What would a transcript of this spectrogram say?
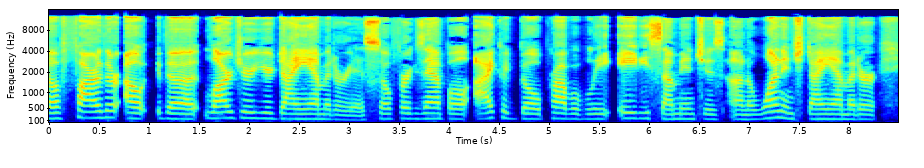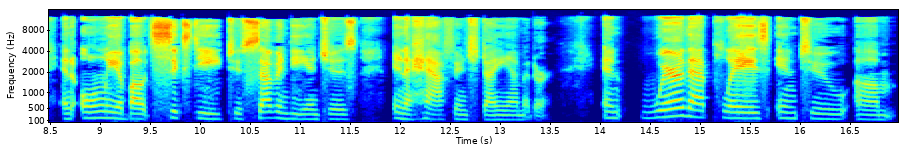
the farther out, the larger your diameter is. So for example, I could go probably 80 some inches on a one inch diameter and only about 60 to 70 inches in a half inch diameter. And where that plays into um,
